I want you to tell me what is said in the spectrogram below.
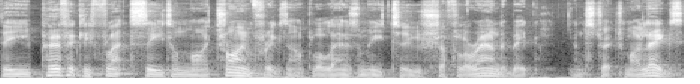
The perfectly flat seat on my Triumph, for example, allows me to shuffle around a bit and stretch my legs,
